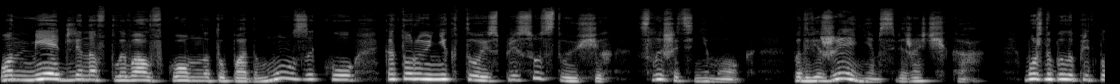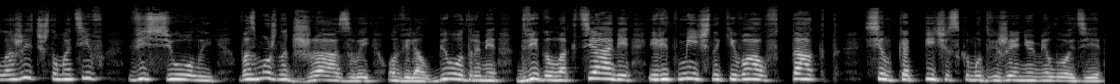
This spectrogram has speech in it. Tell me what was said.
Он медленно вплывал в комнату под музыку, которую никто из присутствующих слышать не мог, по движениям свежачка можно было предположить, что мотив веселый, возможно, джазовый. Он вилял бедрами, двигал локтями и ритмично кивал в такт синкопическому движению мелодии.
